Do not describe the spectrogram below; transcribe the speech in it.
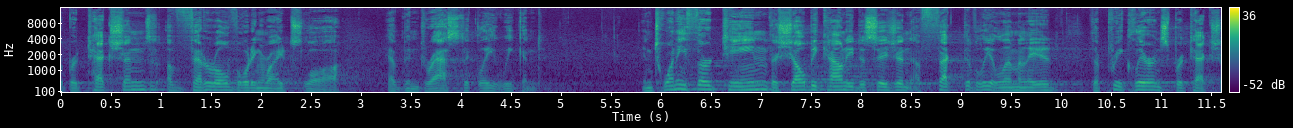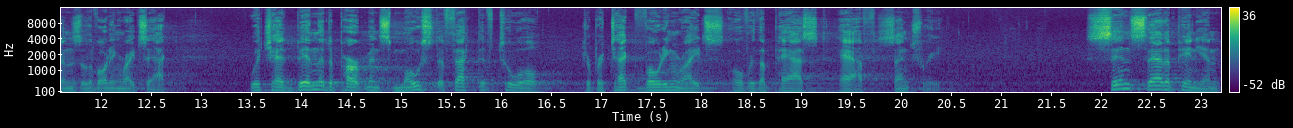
the protections of federal voting rights law have been drastically weakened. In 2013, the Shelby County decision effectively eliminated the preclearance protections of the Voting Rights Act, which had been the department's most effective tool to protect voting rights over the past half century. Since that opinion,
